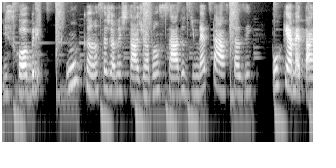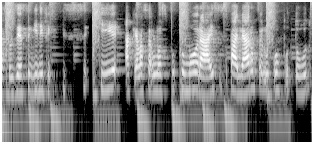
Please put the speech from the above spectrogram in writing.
descobre um câncer já no estágio avançado de metástase. Porque a metástase significa que, que aquelas células tumorais se espalharam pelo corpo todo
